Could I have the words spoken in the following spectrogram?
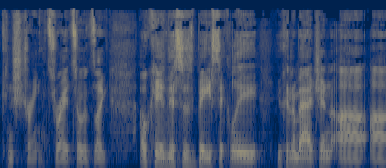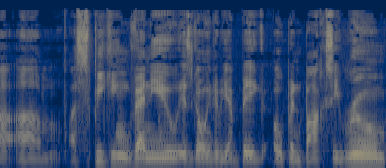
constraints, right? So it's like, okay, this is basically you can imagine uh, uh, um, a speaking venue is going to be a big open boxy room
